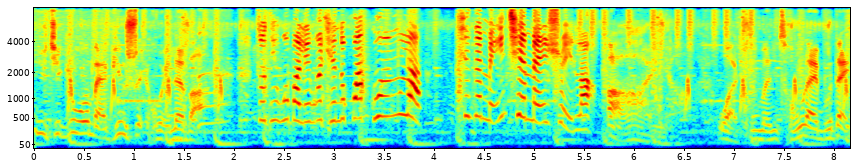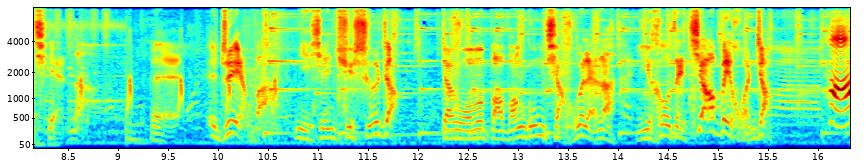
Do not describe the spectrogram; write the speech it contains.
你去给我买瓶水回来吧。昨天我把零花钱都花光了，现在没钱买水了。哎呀，我出门从来不带钱呐。呃，这样吧，你先去赊账，等我们把王宫抢回来了以后再加倍还账。好，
